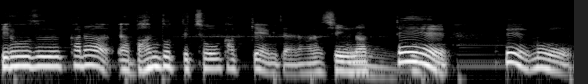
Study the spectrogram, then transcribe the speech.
ピローズからいやバンドって超かっけえみたいな話になって、でもう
